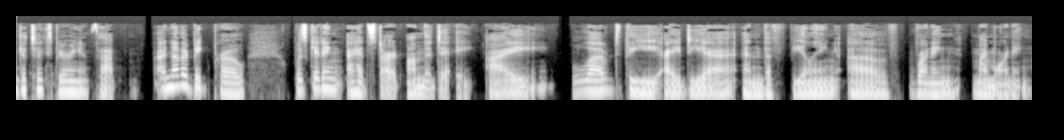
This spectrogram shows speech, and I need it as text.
get to experience that. Another big pro was getting a head start on the day. I loved the idea and the feeling of running my morning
